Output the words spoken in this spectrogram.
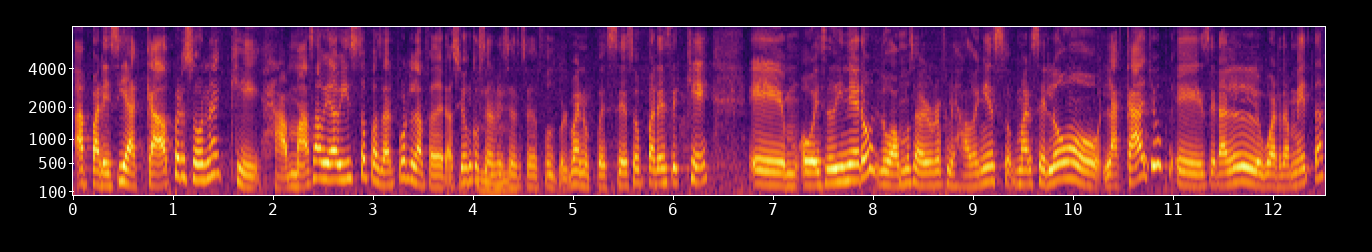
aparecía cada persona que jamás había visto pasar por la Federación Costarricense de Fútbol. Bueno, pues eso parece que, eh, o ese dinero, lo vamos a ver reflejado en esto. Marcelo Lacayo eh, será el guardameta,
